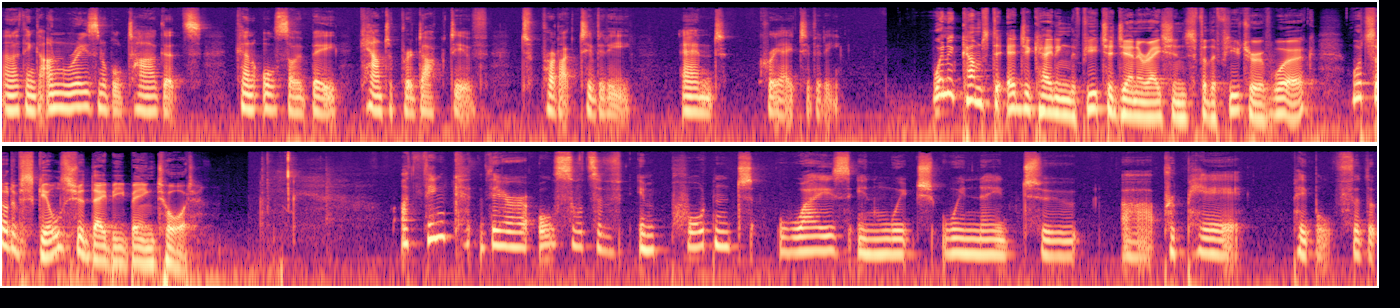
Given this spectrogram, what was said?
And I think unreasonable targets can also be counterproductive to productivity and creativity. When it comes to educating the future generations for the future of work, what sort of skills should they be being taught? I think there are all sorts of important ways in which we need to uh, prepare people for the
